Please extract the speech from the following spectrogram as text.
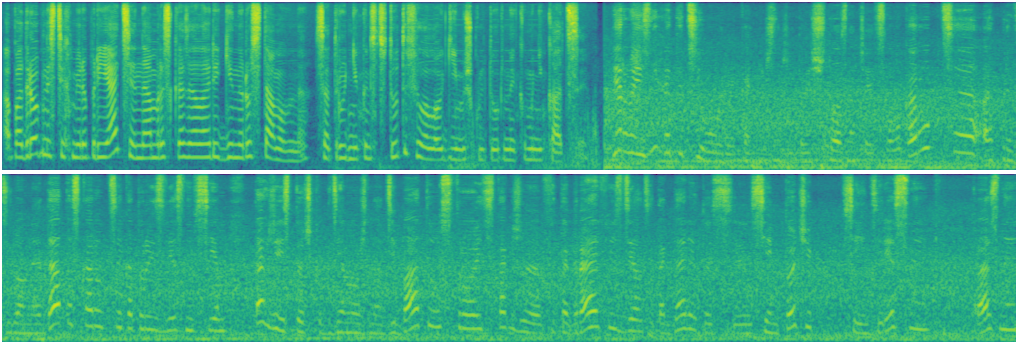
О подробностях мероприятия нам рассказала Регина Рустамовна, сотрудник Института филологии и межкультурной коммуникации. Первая из них – это теория, конечно же, что означает слово «коррупция», определенная дата с коррупцией, которая известна всем. Также есть точка, где нужно дебаты устроить, также фотографии сделать и так далее. То есть э, семь точек, все интересные, разные.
